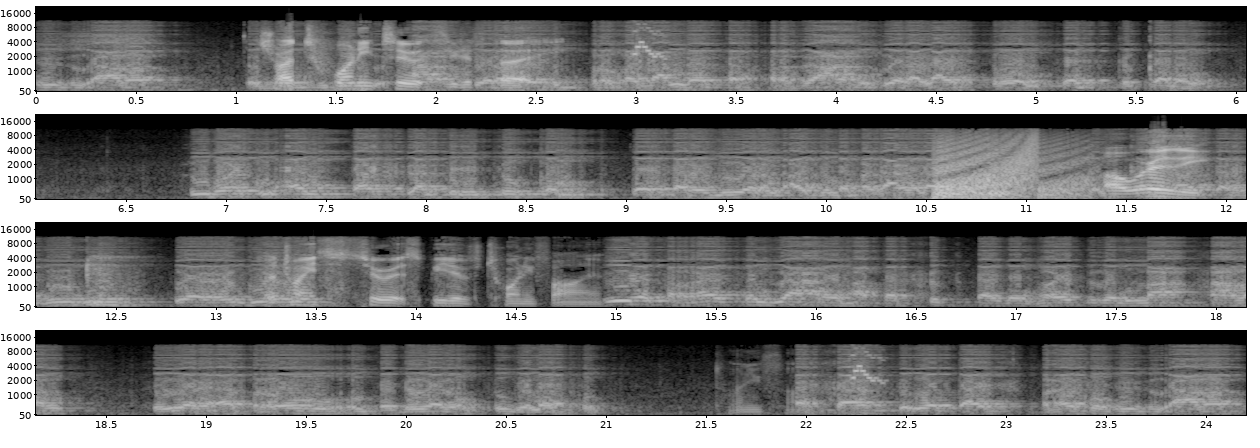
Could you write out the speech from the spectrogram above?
sie sich aber, Try indem 22 at die speed of Art ihrer 30. heutigen Propaganda das Versagen ihrer Leistungen selbst bekennen. Sie wollten einst Deutschland für die Zukunft besser regieren als in der Vergangenheit. Oh, where is he? Ihre A 22 at speed of 25. Über 13 Jahre hat das Schicksal den heutigen Machthabern zu und Bewährung zugelassen. 25. Das schärfste Urteil sprechen sie sich aber,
